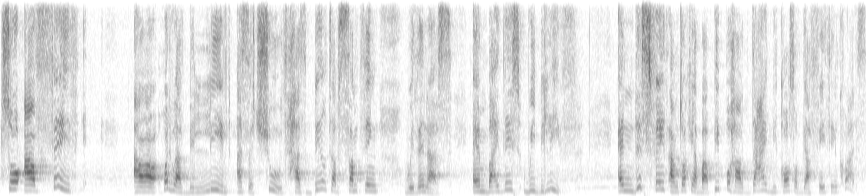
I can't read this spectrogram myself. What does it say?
So our faith, our what we have believed as a truth, has built up something within us, and by this we believe. And this faith I'm talking about, people have died because of their faith in Christ.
